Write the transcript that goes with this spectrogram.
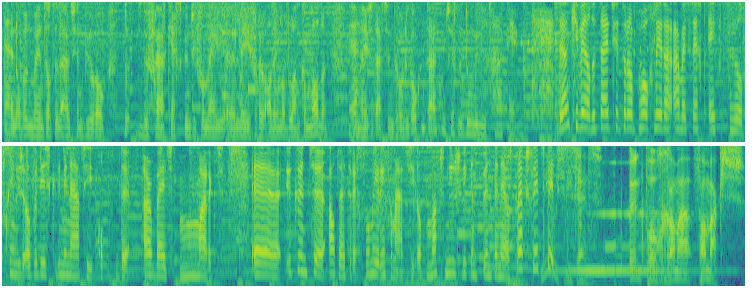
En op het moment dat een uitzendbureau de, de vraag krijgt... kunt u voor mij eh, leveren alleen maar blanke mannen... dan heeft het uitzendbureau natuurlijk ook een taak om te zeggen... dat doen we niet. Oké. Dankjewel, de tijd zit erop. Hoogleraar arbeidsrecht Evert Verhulpt ging dus over discriminatie op de arbeidsmarkt. Eh, u kunt eh, altijd terecht voor meer informatie op maxnieuwsweekend.nl. Straks Frits Spits. Weekend. Een programma van Max.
